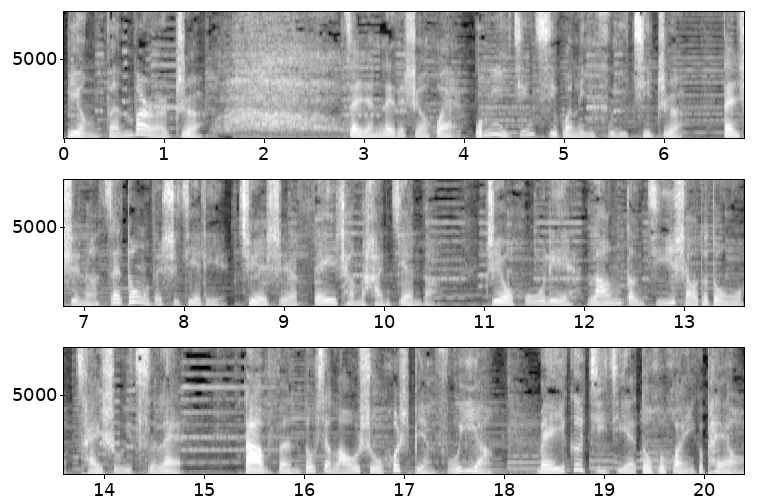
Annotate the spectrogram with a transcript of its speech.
并闻味而至。在人类的社会，我们已经习惯了一夫一妻制，但是呢，在动物的世界里却是非常的罕见的。只有狐狸、狼等极少的动物才属于此类，大部分都像老鼠或是蝙蝠一样，每一个季节都会换一个配偶。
